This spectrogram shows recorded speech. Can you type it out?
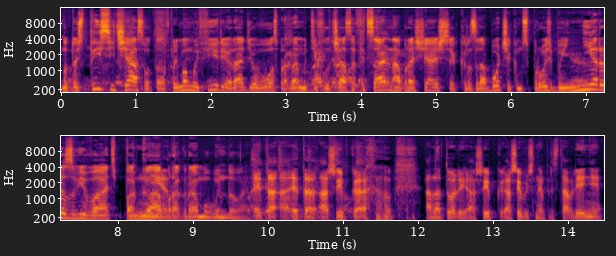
Ну, то есть ты сейчас вот в прямом эфире Радио ВОЗ, программы Тифл Час, официально обращаешься к разработчикам с просьбой не развивать пока Нет. программу Windows. Это, это ошибка, Анатолий, ошибка, ошибочное представление.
